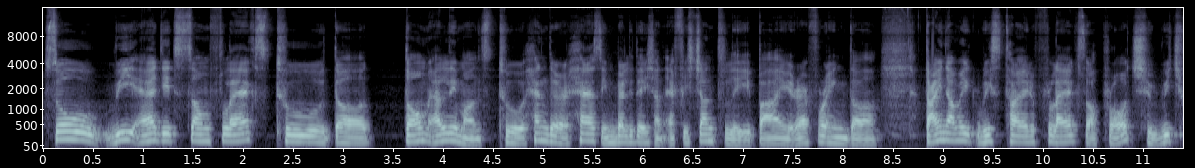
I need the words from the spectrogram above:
So we added some flags to the DOM elements to handle has invalidation efficiently by referring the dynamic restyle flags approach, which,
